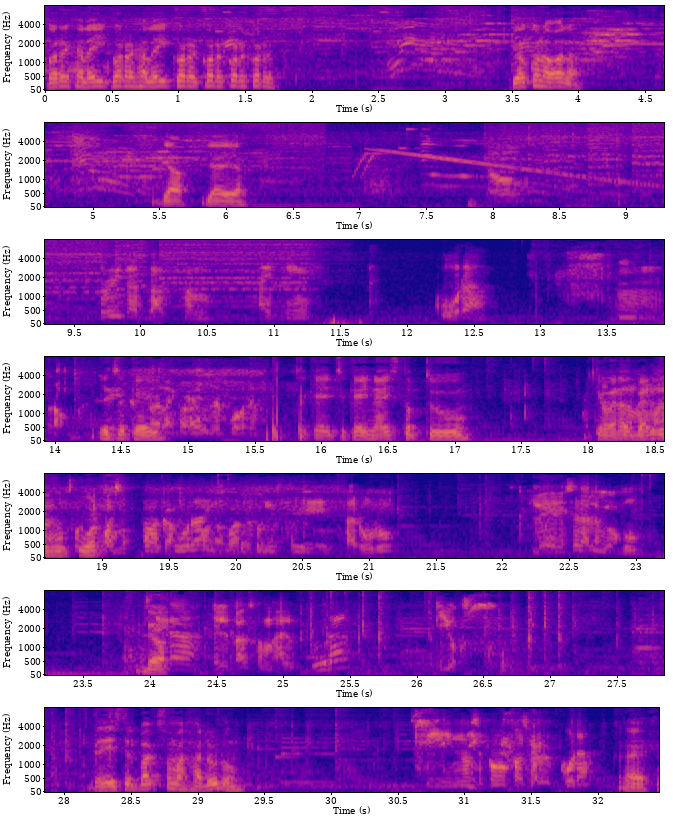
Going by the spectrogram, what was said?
Corre, jala ahí, corre, jala ahí, corre, corre, corre, corre. Cuidado con la bala. Ya, ya, ya. I think, cura. No. It's okay. It's okay, it's okay. Nice top 2. Qué buenas verdes sus ¿Por qué words. pasó a cura y fue con este Haruru? Le era la combo. Era el backfam al cura, Dios. Le diste el backstone a Haruru. Sí, no sé cómo pasó al cura. AF.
